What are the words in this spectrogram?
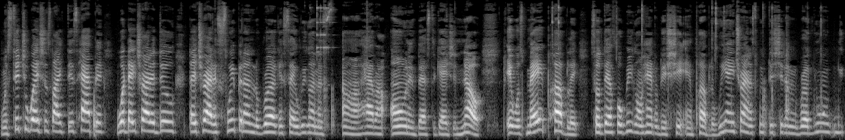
When situations like this happen, what they try to do, they try to sweep it under the rug and say, we're going to uh, have our own investigation. No, it was made public. So therefore, we're going to handle this shit in public. We ain't trying to sweep this shit under the rug. You, you,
